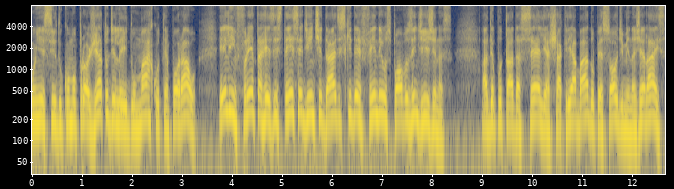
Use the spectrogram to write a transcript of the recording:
Conhecido como Projeto de Lei do Marco Temporal, ele enfrenta a resistência de entidades que defendem os povos indígenas. A deputada Célia Chacriabá, do PSOL de Minas Gerais,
